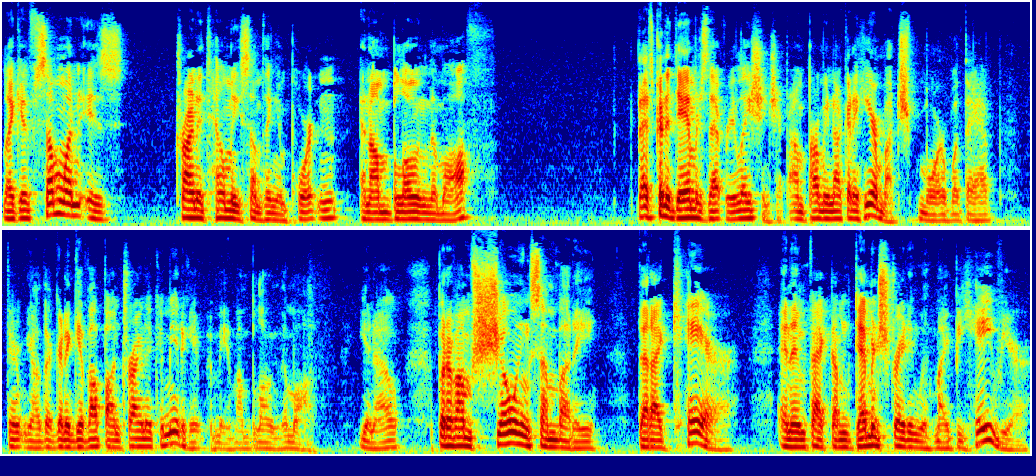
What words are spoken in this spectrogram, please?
Like if someone is trying to tell me something important and I'm blowing them off, that's going to damage that relationship. I'm probably not going to hear much more of what they have. They're, you know, they're going to give up on trying to communicate with me if I'm blowing them off, you know. But if I'm showing somebody that I care, and in fact I'm demonstrating with my behavior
